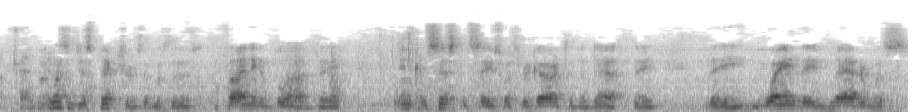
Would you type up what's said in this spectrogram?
of Trent? Well, it wasn't just pictures. It was the finding of blood, the inconsistencies with regard to the death, the the way the matter was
